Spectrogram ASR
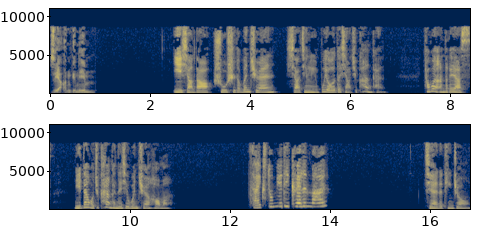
sehr angenehm. 一想到舒适的温泉，小精灵不由得想去看看。他问安德烈亚斯：“你带我去看看那些温泉好吗 Zeigst du mir die Quellen mal?？” 亲爱的听众，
